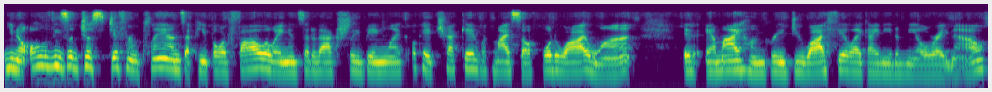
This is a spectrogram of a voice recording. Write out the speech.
you know all of these are just different plans that people are following instead of actually being like okay check in with myself. What do i want? If, am i hungry? Do i feel like i need a meal right now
